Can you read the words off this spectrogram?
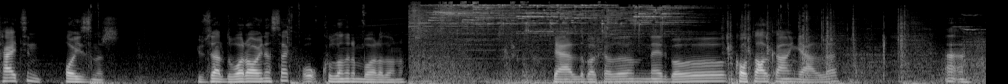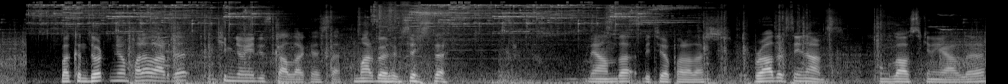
Chitin Poisoner. Güzel duvara oynasak o kullanırım bu arada onu. Geldi bakalım. Ne bu? Kotal Khan geldi. Aa. Bakın 4 milyon para vardı. 2 milyon 700 kaldı arkadaşlar. Kumar böyle bir şey işte. Bir anda bitiyor paralar. Brothers in Arms. Kung skin'i geldi.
